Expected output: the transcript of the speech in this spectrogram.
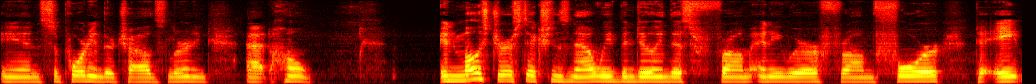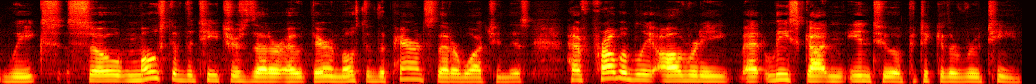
in supporting their child's learning at home. In most jurisdictions now, we've been doing this from anywhere from four to eight weeks. So, most of the teachers that are out there and most of the parents that are watching this have probably already at least gotten into a particular routine.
